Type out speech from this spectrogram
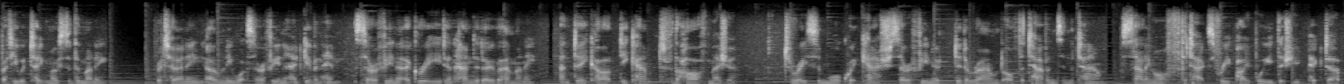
but he would take most of the money returning only what Seraphina had given him. Serafina agreed and handed over her money, and Descartes decamped for the half measure. To raise some more quick cash, Seraphina did a round of the taverns in the town, selling off the tax-free pipeweed that she'd picked up.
